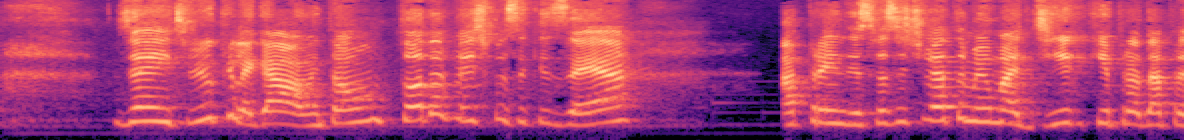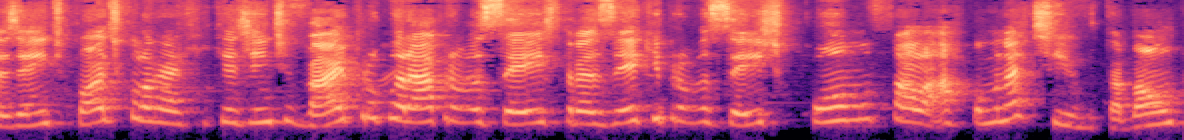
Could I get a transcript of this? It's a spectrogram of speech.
Gente, viu que legal? Então, toda vez que você quiser aprender, se você tiver também uma dica aqui para dar pra gente, pode colocar aqui que a gente vai procurar para vocês, trazer aqui para vocês como falar como nativo, tá bom?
